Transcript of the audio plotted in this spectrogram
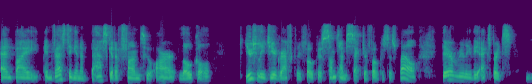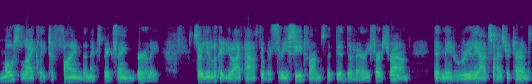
And by investing in a basket of funds who are local, usually geographically focused, sometimes sector focused as well, they're really the experts most likely to find the next big thing early. So you look at UiPath, there were three seed funds that did the very first round that made really outsized returns.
